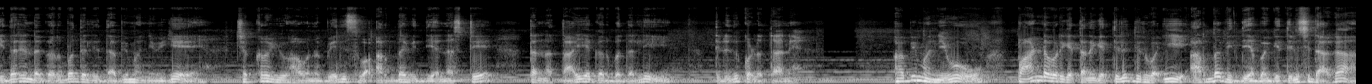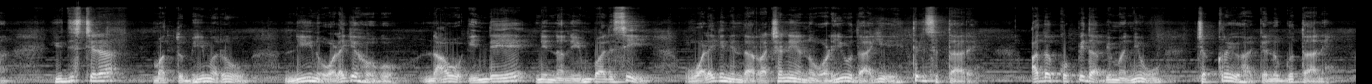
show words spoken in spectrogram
ಇದರಿಂದ ಗರ್ಭದಲ್ಲಿದ್ದ ಅಭಿಮನ್ಯುವಿಗೆ ಚಕ್ರವ್ಯೂಹವನ್ನು ಭೇದಿಸುವ ಅರ್ಧವಿದ್ಯೆಯನ್ನಷ್ಟೇ ತನ್ನ ತಾಯಿಯ ಗರ್ಭದಲ್ಲಿ ತಿಳಿದುಕೊಳ್ಳುತ್ತಾನೆ. ಅಭಿಮನ್ಯುವು ಪಾಂಡವರಿಗೆ ತನಗೆ ತಿಳಿದಿರುವ ಈ ಅರ್ಧವಿದ್ಯೆಯ ಬಗ್ಗೆ ತಿಳಿಸಿದಾಗ ಯುಧಿಷ್ಠಿರ ಮತ್ತು ಭೀಮರು ನೀನು ಒಳಗೆ ಹೋಗು. ನಾವು ಹಿಂದೆಯೇ ನಿನ್ನನ್ನು ಹಿಂಬಾಲಿಸಿ ಒಳಗಿನಿಂದ ರಚನೆಯನ್ನು ಒಡೆಯುವುದಾಗಿ ತಿಳಿಸುತ್ತಾರೆ. ಅದಕ್ಕೊಪ್ಪಿದ ಅಭಿಮನ್ಯು ಚಕ್ರವ್ಯೂಹಕ್ಕೆ ನುಗ್ಗುತ್ತಾನೆ.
